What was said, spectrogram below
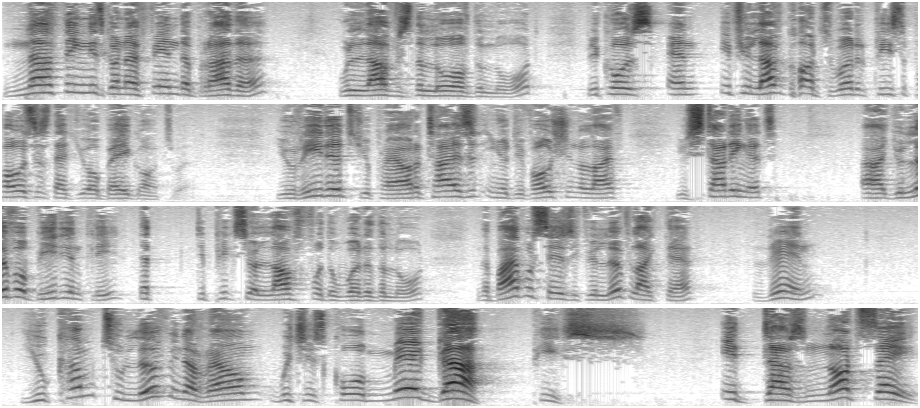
Nothing is going to offend the brother who loves the law of the Lord because, and if you love God's word, it presupposes that you obey God's word. You read it, you prioritize it in your devotional life, you're studying it, uh, you live obediently. That depicts your love for the word of the Lord. The Bible says if you live like that, then you come to live in a realm which is called mega peace. It does not say,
